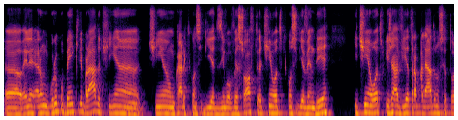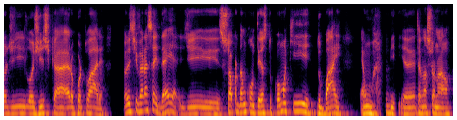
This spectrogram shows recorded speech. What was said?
Uh, ele era um grupo bem equilibrado. Tinha, tinha um cara que conseguia desenvolver software, tinha outro que conseguia vender e tinha outro que já havia trabalhado no setor de logística aeroportuária. Então eles tiveram essa ideia de, só para dar um contexto, como aqui Dubai é um hub é, internacional,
